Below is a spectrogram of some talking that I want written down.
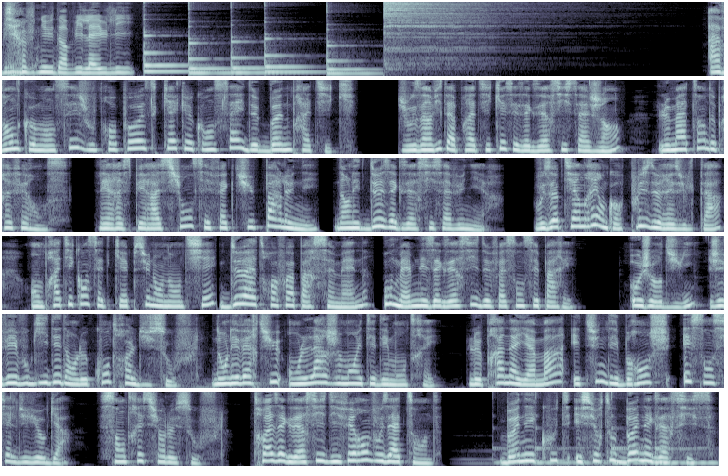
Bienvenue dans Villa Uli. Avant de commencer, je vous propose quelques conseils de bonne pratique. Je vous invite à pratiquer ces exercices à jeun, le matin de préférence. Les respirations s'effectuent par le nez dans les deux exercices à venir. Vous obtiendrez encore plus de résultats en pratiquant cette capsule en entier deux à trois fois par semaine ou même les exercices de façon séparée. Aujourd'hui, je vais vous guider dans le contrôle du souffle, dont les vertus ont largement été démontrées. Le pranayama est une des branches essentielles du yoga, centrée sur le souffle. Trois exercices différents vous attendent. Bonne écoute et surtout bon exercice.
